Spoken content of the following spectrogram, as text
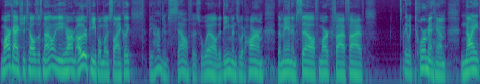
Mark actually tells us not only did he harm other people, most likely, but he harmed himself as well. The demons would harm the man himself. Mark 5 5. They would torment him night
